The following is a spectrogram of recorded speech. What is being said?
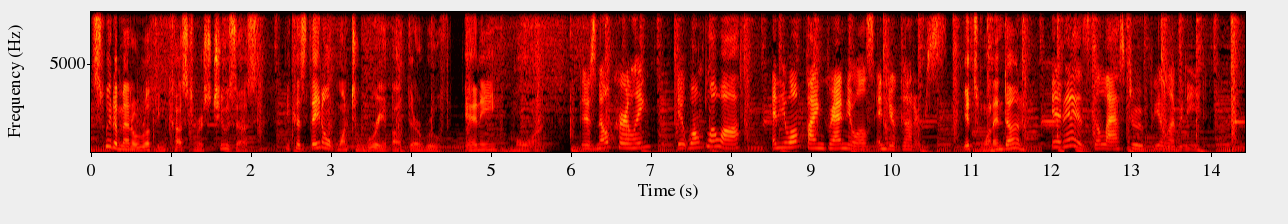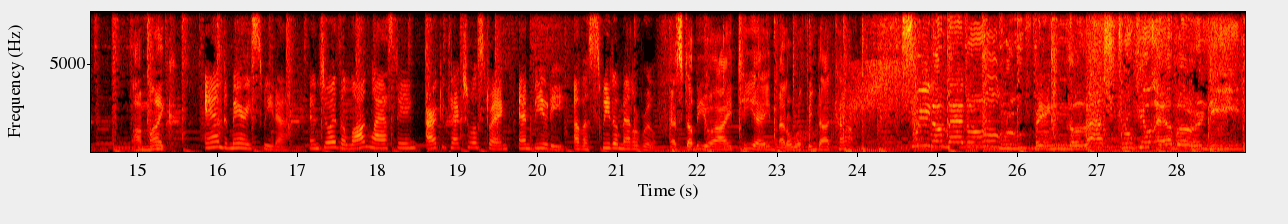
Sweeta Metal Roofing customers choose us because they don't want to worry about their roof anymore. There's no curling, it won't blow off, and you won't find granules in your gutters. It's one and done. It is the last roof you'll ever need. I'm Mike. And Mary Sweeta. Enjoy the long lasting architectural strength and beauty of a Sweeta metal roof. S W I T A metal metalroofing.com. Sweeta Metal Roofing, the last roof you'll ever need.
